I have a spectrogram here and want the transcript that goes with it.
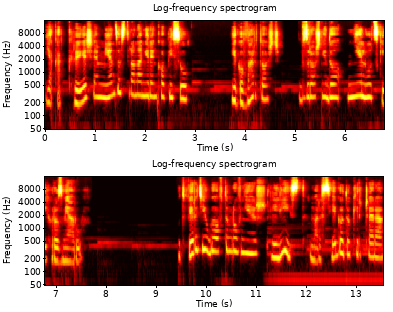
jaka kryje się między stronami rękopisu, jego wartość wzrośnie do nieludzkich rozmiarów. Utwierdził go w tym również list Marsiego do Kirchera,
